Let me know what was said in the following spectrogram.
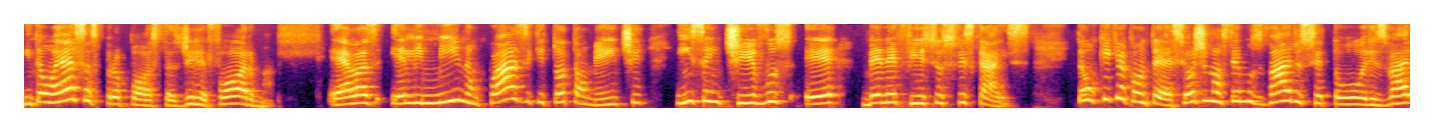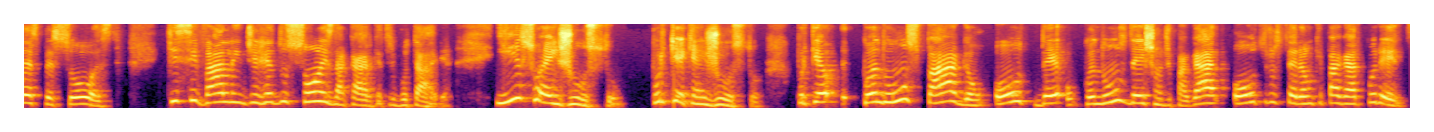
Então, essas propostas de reforma, elas eliminam quase que totalmente incentivos e benefícios fiscais. Então, o que, que acontece? Hoje nós temos vários setores, várias pessoas que se valem de reduções na carga tributária. E isso é injusto, por que, que é injusto? Porque quando uns pagam, ou de, quando uns deixam de pagar, outros terão que pagar por eles.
